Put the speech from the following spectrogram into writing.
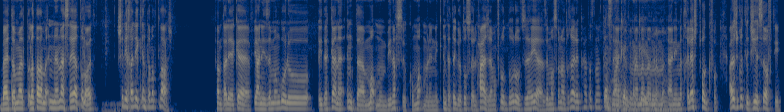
بعد ما لطالما إن ناس هي طلعت شو اللي يخليك أنت ما تطلعش؟ فهمت علي كيف؟ يعني زي ما نقولوا إذا كان أنت مؤمن بنفسك ومؤمن إنك أنت تقدر توصل لحاجة المفروض ظروف زي هي زي ما صنعت غيرك هتصنعك انت يعني, ما ما ما آه. يعني ما تخليهاش توقفك. علاش قلت لك جيل softy؟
